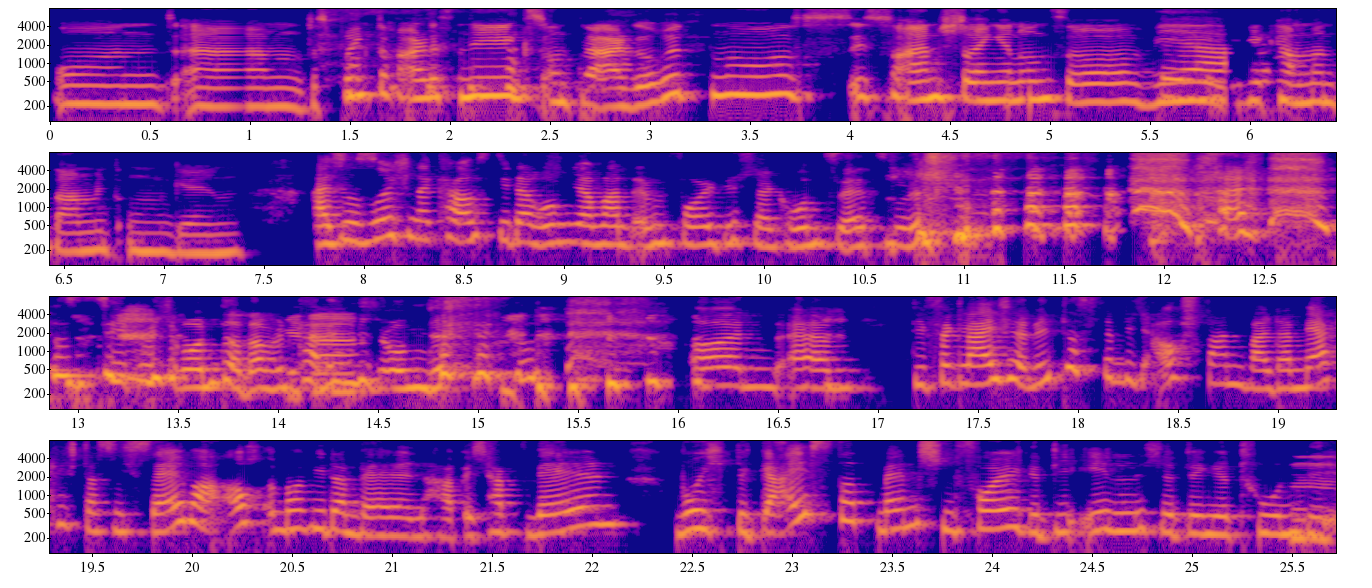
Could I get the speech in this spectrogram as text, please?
und ähm, das bringt doch alles nichts und der Algorithmus ist so anstrengend und so. Wie, ja. wie kann man damit umgehen? Also solchen Accounts, die da rumjammern, empfolge ich ja grundsätzlich. das zieht mich runter, damit ja. kann ich nicht umgehen. Und ähm, die Vergleiche, das finde ich auch spannend, weil da merke ich, dass ich selber auch immer wieder Wellen habe. Ich habe Wellen, wo ich begeistert Menschen folge, die ähnliche Dinge tun mhm. wie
